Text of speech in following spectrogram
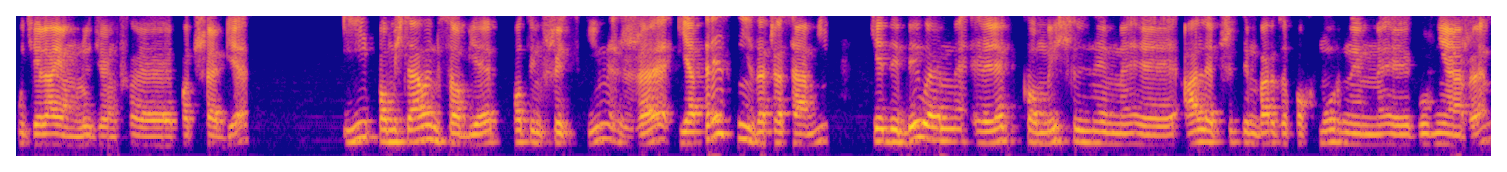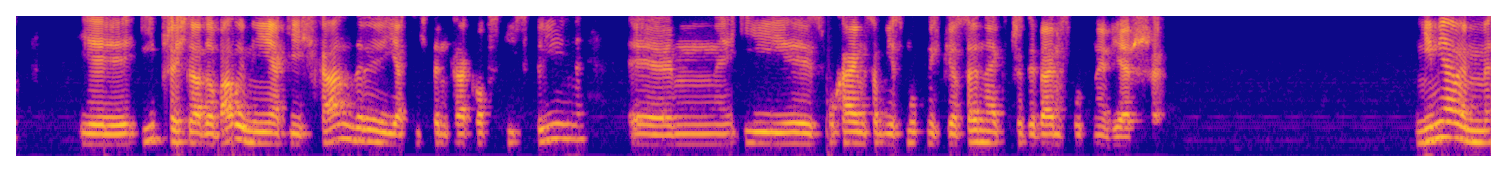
udzielają ludziom w e, potrzebie. I pomyślałem sobie po tym wszystkim, że ja tęsknię za czasami, kiedy byłem lekkomyślnym, ale przy tym bardzo pochmurnym gówniarzem, i prześladowały mnie jakieś handry, jakiś ten krakowski splin i słuchałem sobie smutnych piosenek, czytywałem smutne wiersze. Nie miałem e,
